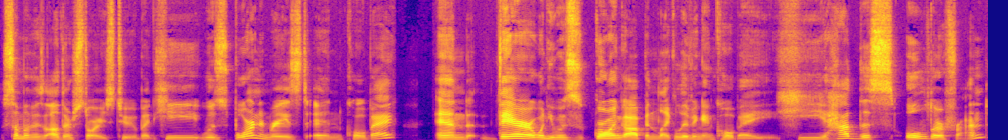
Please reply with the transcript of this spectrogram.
some of his other stories too, but he was born and raised in Kobe. And there, when he was growing up and like living in Kobe, he had this older friend,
